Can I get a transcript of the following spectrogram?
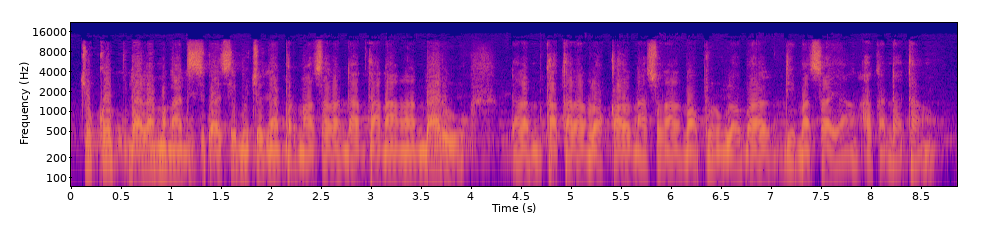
cukup dalam mengantisipasi munculnya permasalahan dan tantangan baru dalam tataran lokal, nasional maupun global di masa yang akan datang.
